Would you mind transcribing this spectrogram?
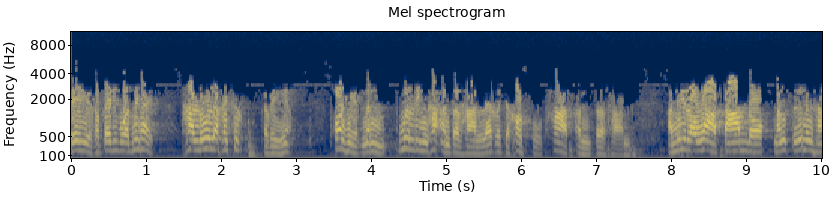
ฮ้ยเขาเป็นบวชไม่ได้ ถ้ารู้แล้วให้ซึกอะไรอย่างเงี้ยเพราะเหตุนั้นเมื่อลิงข้าอันตรธานแล้วก็จะเข้าสู่ธาตุอันตรธาน อันนี้เราว่าตามดอกหนังสือหนังหา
